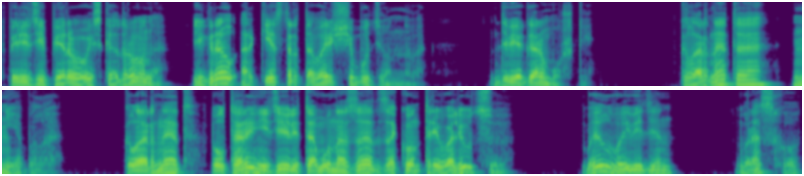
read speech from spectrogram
Впереди первого эскадрона играл оркестр товарища Буденного. Две гармошки. Кларнета не было. Кларнет полторы недели тому назад за контрреволюцию был выведен в расход.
